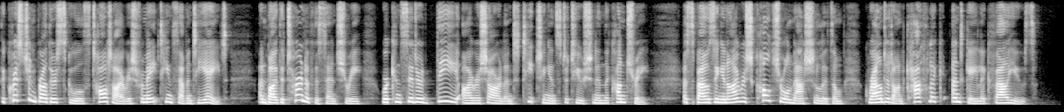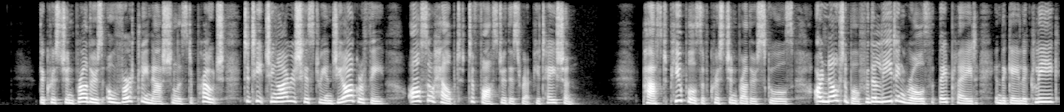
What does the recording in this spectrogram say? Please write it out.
the Christian Brothers schools taught Irish from 1878 and by the turn of the century were considered the Irish Ireland teaching institution in the country, espousing an Irish cultural nationalism grounded on Catholic and Gaelic values. The Christian Brothers' overtly nationalist approach to teaching Irish history and geography also helped to foster this reputation. Past pupils of Christian Brothers schools are notable for the leading roles that they played in the Gaelic League,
